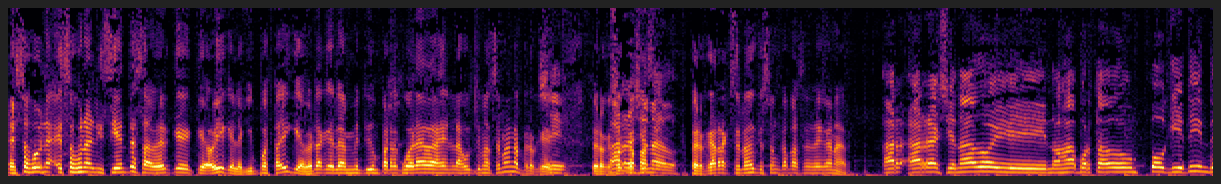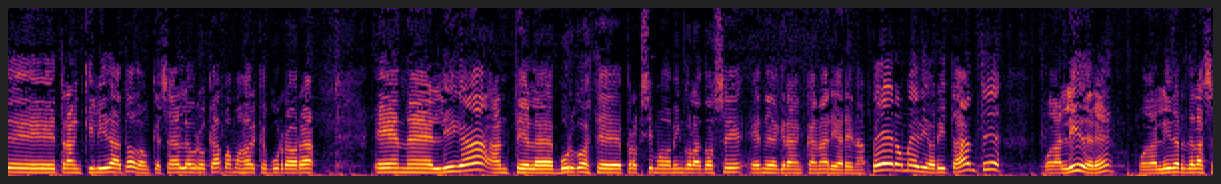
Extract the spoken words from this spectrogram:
Eso es una, eso es un aliciente saber que, que, oye, que el equipo está ahí, que es verdad que le han metido un par de cueradas en las últimas semanas, pero que, Sí, pero que ha son reaccionado. capaces, pero que ha reaccionado y que son capaces de ganar. Ha, ha reaccionado y nos ha aportado un poquitín de tranquilidad a todo, aunque sea el Eurocup, vamos a ver qué ocurre ahora en eh, Liga ante el eh, Burgos este próximo domingo a las 12 en el Gran Canaria Arena. Pero media horita antes juega el líder, ¿eh? Juega el líder de la CB.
